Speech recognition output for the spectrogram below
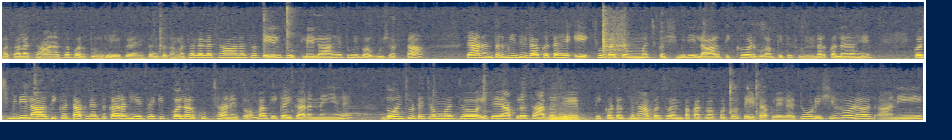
मसाला छान असा परतून घेईपर्यंत. हे बघा मसाल्याला छान असं तेल सुटलेलं आहे तुम्ही बघू शकता. त्यानंतर मी इथे टाकत आहे एक छोटा चम्मच कश्मीरी लाल तिखट. बघा किती सुंदर कलर आहे. कश्मीरी लाल तिखट टाकण्याचं कारण हेच आहे की कलर खूप छान येतो बाकी काही कारण नाही आहे. दोन छोटे चम्मच इथे आपलं साधं जे तिखट असतं ना आपण स्वयंपाकात वापरतो ते टाकलेलं आहे. थोडीशी हळद आणि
